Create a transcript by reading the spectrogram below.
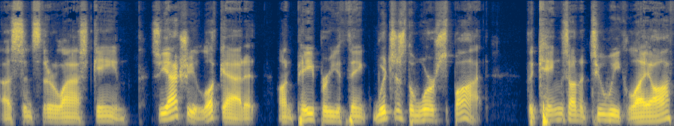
uh, since their last game. So you actually look at it on paper, you think, which is the worst spot? The Kings on a two week layoff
